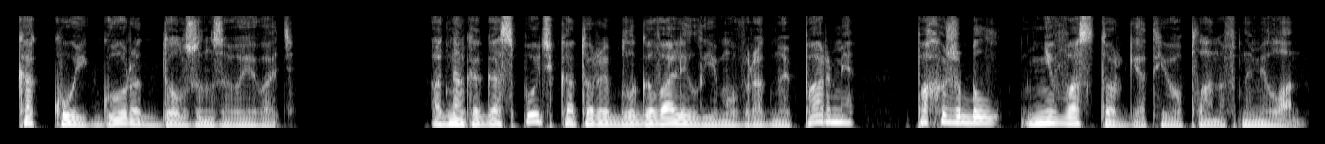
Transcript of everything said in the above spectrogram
какой город должен завоевать. Однако Господь, который благоволил ему в родной Парме, похоже, был не в восторге от его планов на Милан.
